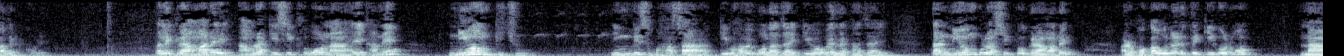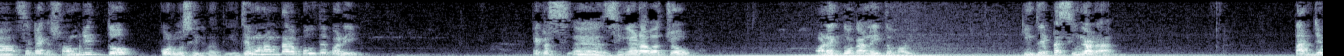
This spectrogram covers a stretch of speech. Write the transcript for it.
কালেক্ট করে। তাহলে গ্রামারে আমরা কি শিখব? না, এখানে নিয়ম কিছু। ইংলিশ ভাষা কীভাবে বলা যায়, কীভাবে লেখা যায় তার নিয়মগুলো শিখব গ্রামারে আর ভোকাবুলারিতে কি করব? না, সেটাকে সমৃদ্ধ করব সেগুলো দিয়ে। যেমন আমরা বলতে পারি, একটা সিঙ্গাড়া বা চপ অনেক দোকানেই তো হয়, কিন্তু একটা সিঙ্গাড়া, তার যে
